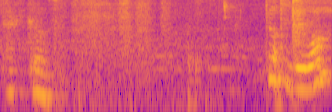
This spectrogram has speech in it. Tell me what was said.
Very good. Do you want to do one?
